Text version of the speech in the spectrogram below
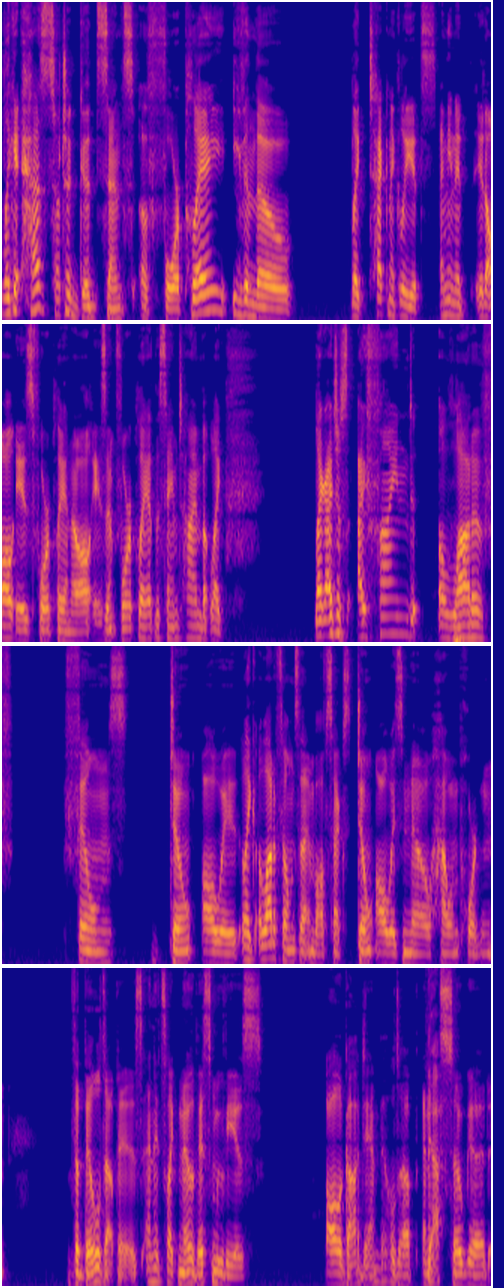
like it has such a good sense of foreplay even though like technically it's i mean it, it all is foreplay and it all isn't foreplay at the same time but like like i just i find a lot of films don't always like a lot of films that involve sex don't always know how important the build up is. And it's like no this movie is all goddamn build up and Yeah. it's so good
